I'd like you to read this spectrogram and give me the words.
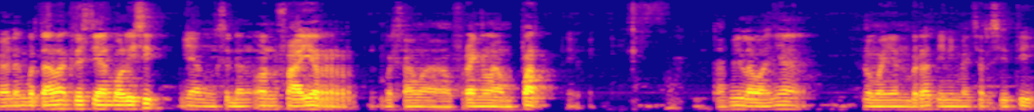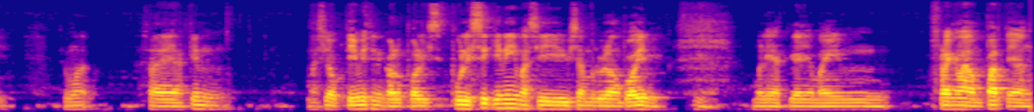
Gelandang pertama Christian Pulisic yang sedang on fire bersama Frank Lampard. Tapi lawannya lumayan berat ini Manchester City. Cuma saya yakin masih optimis ini kalau Pulisic ini masih bisa mendulang poin. Melihat gaya main Frank Lampard yang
